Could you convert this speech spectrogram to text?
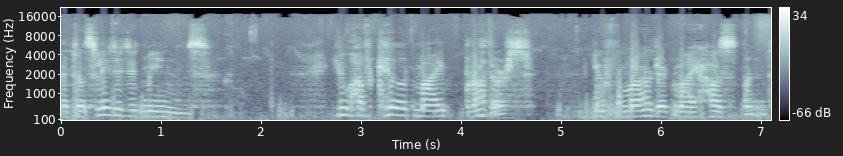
And translated it means, You have killed my brothers. You've murdered my husband.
